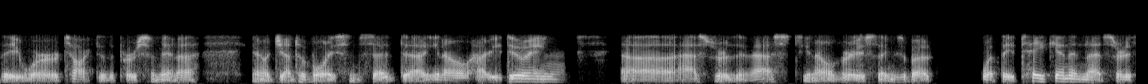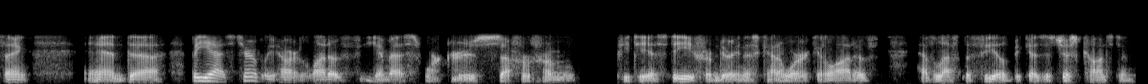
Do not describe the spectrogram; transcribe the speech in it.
they were talked to the person in a you know gentle voice and said, uh, you know, how are you doing? Uh, asked for the asked you know various things about what they'd taken and that sort of thing. And uh, but yeah, it's terribly hard. A lot of EMS workers suffer from PTSD from doing this kind of work, and a lot of have left the field because it's just constant.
